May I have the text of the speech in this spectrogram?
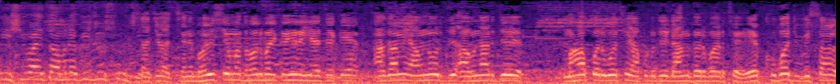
એ સિવાય તો અમને બીજું શું છે? સાચી વાત છે. અને ભવિષ્યમાં ધવલભાઈ કહી રહ્યા છે કે આગામી આવનાર જે આવનાર જે મહાપર્વ છે આપણું જે ડાંગ દરબાર છે એ ખૂબ જ વિશાળ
